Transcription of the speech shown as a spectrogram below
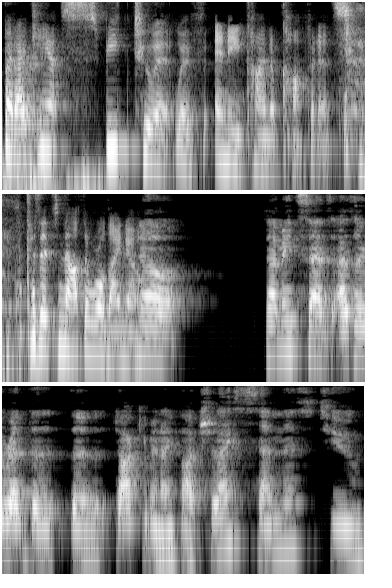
but right. I can't speak to it with any kind of confidence because it's not the world I know. No, that made sense. As I read the the document, I thought, should I send this to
